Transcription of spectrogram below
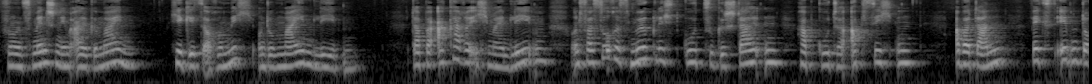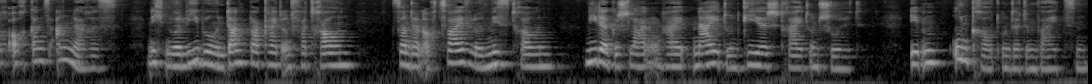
von uns Menschen im Allgemeinen. Hier geht es auch um mich und um mein Leben. Da beackere ich mein Leben und versuche es möglichst gut zu gestalten, habe gute Absichten, aber dann wächst eben doch auch ganz anderes. Nicht nur Liebe und Dankbarkeit und Vertrauen, sondern auch Zweifel und Misstrauen, Niedergeschlagenheit, Neid und Gier, Streit und Schuld eben Unkraut unter dem Weizen.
